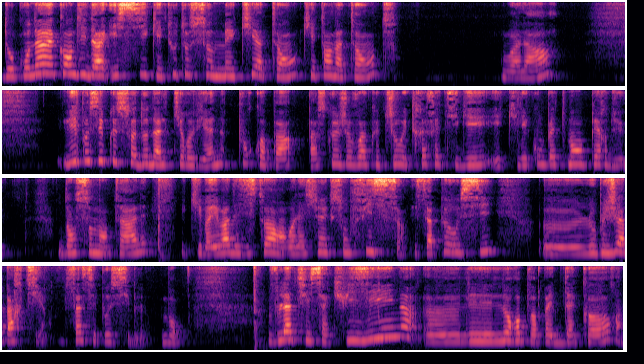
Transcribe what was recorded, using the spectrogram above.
Donc, on a un candidat ici qui est tout au sommet, qui attend, qui est en attente. Voilà. Il est possible que ce soit Donald qui revienne. Pourquoi pas? Parce que je vois que Joe est très fatigué et qu'il est complètement perdu dans son mental et qu'il va y avoir des histoires en relation avec son fils. Et ça peut aussi euh, l'obliger à partir. Ça, c'est possible. Bon. Vlad fait sa cuisine. Euh, L'Europe va pas être d'accord.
